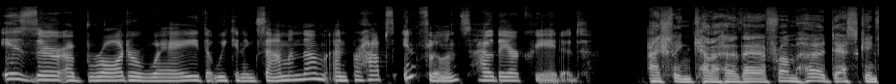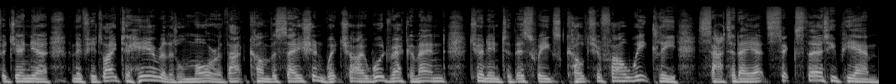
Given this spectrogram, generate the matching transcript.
is there a broader way that we can examine them and perhaps influence how they are created? Aisling Kelliher there from her desk in Virginia. And if you'd like to hear a little more of that conversation, which I would recommend, tune into this week's Culture File Weekly, Saturday at 6.30 p.m.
